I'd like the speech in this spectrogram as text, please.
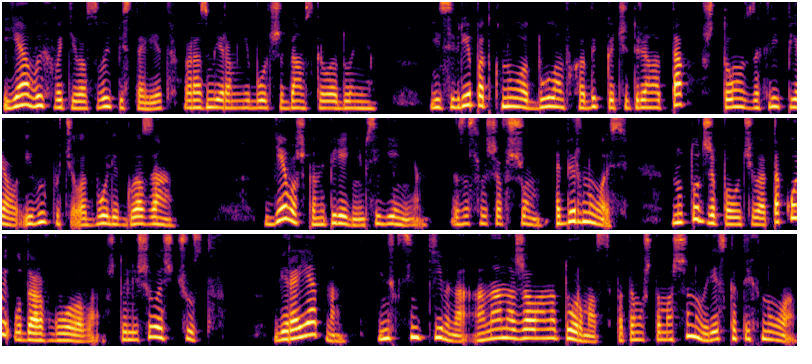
я выхватила свой пистолет размером не больше дамской ладони и свирепо ткнула дулом в ходы Кочетрена так, что он захрипел и выпучил от боли глаза. Девушка на переднем сиденье, заслышав шум, обернулась, но тут же получила такой удар в голову, что лишилась чувств. Вероятно, инстинктивно она нажала на тормоз, потому что машину резко тряхнула.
